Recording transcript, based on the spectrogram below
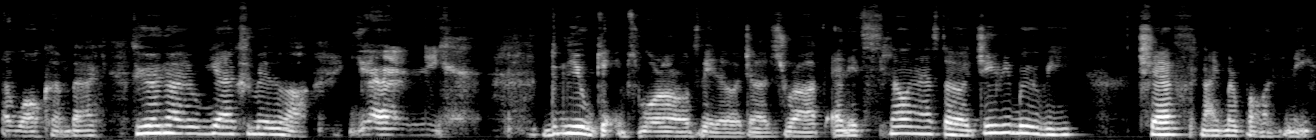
and welcome back to another reaction video. Yay! The new Games World video just dropped, and it's known as the GW movie Chef Nightmare Bonnie.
